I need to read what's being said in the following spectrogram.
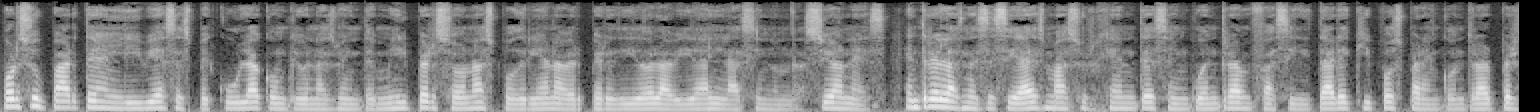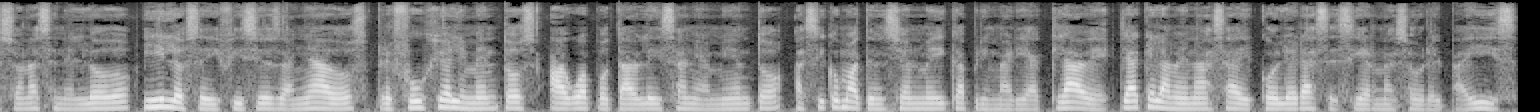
Por su parte, en Libia se especula con que unas 20.000 personas podrían haber perdido la vida en las inundaciones. Entre las necesidades más urgentes se encuentran facilitar equipos para encontrar personas en el lodo y los edificios dañados, refugio, alimentos, agua potable y saneamiento, así como atención médica primaria clave, ya que la amenaza de cólera se cierne sobre el país.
